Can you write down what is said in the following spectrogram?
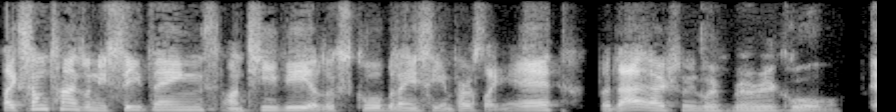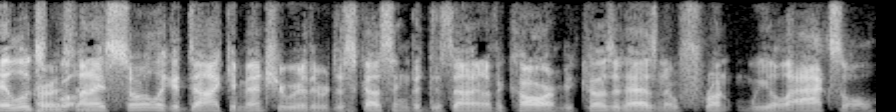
like sometimes when you see things on TV, it looks cool, but then you see it in person, like eh. But that actually looked very cool. It looks cool, and I saw like a documentary where they were discussing the design of the car, and because it has no front wheel axle,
